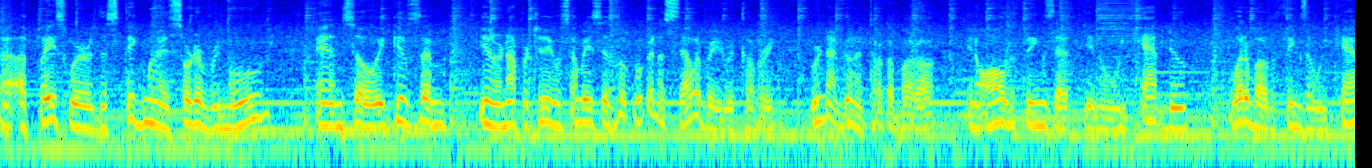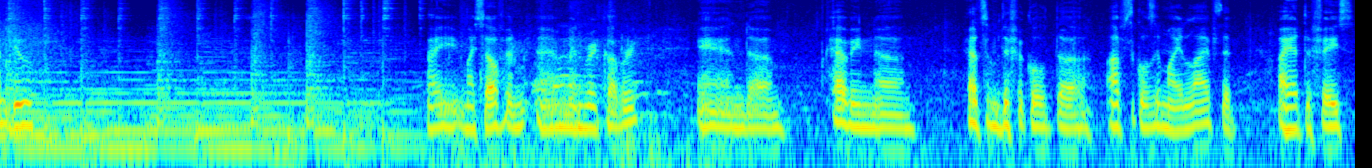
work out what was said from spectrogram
a, place where the stigma is sort of removed. And so it gives them, you know, an opportunity when somebody says, look, we're going to celebrate recovery. We're not going to talk about, uh, you know, all the things that, you know, we can't do. What about the things that we can do? I myself am, am in recovery and um, having um, had some difficult uh, obstacles in my life that I had to face,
